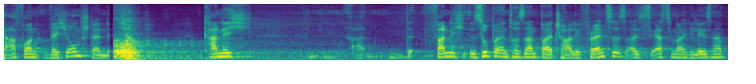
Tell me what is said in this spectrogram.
davon, welche Umstände ich habe. Kann ich, äh, fand ich super interessant bei Charlie Francis, als ich das erste Mal gelesen habe,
